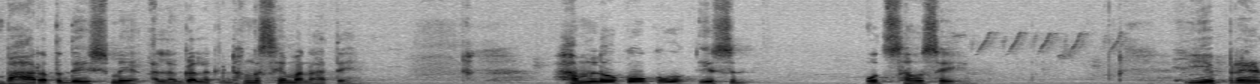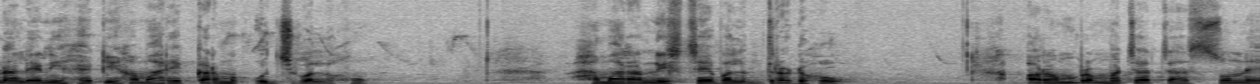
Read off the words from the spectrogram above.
भारत देश में अलग अलग ढंग से मनाते हैं। हम लोगों को इस उत्सव से ये प्रेरणा लेनी है कि हमारे कर्म उज्जवल हो, हमारा निश्चय बल दृढ़ हो। और हम ब्रह्मचर्चा सुने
